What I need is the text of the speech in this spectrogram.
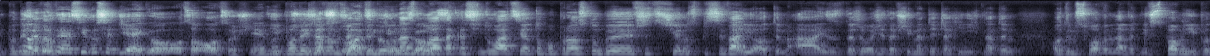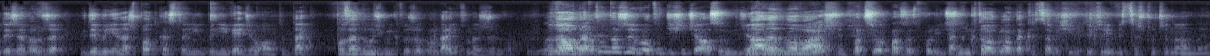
I No podejrzewam, pretensje do sędziego o, co, o coś, nie ma. I podejrzewam, że gdyby u nas była taka stracili. sytuacja, to po prostu by wszyscy się rozpisywali o tym, a zdarzyło się to w Siemiatyczach i nikt na tym o tym słowem nawet nie wspomni i podejrzewam, że gdyby nie nasz podcast, to nikt by nie wiedział o tym, tak? Poza ludźmi, którzy oglądali to na żywo. No, to, dobra, A to na żywo to 10 osób widziało. No ale no właśnie. Patrzyło, patrząc po tak, kto ogląda Kracowie Siwity, czyli Wysce Szczuczyny online.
